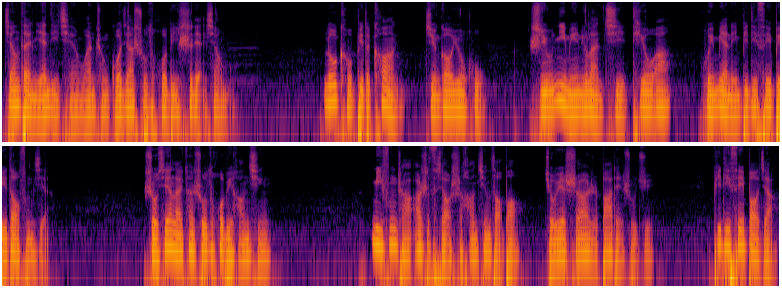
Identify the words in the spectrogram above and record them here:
将在年底前完成国家数字货币试点项目。Local Bitcoin 警告用户，使用匿名浏览器 Tor 会面临 BTC 被盗风险。首先来看数字货币行情。蜜蜂查二十四小时行情早报，九月十二日八点数据：BTC 报价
